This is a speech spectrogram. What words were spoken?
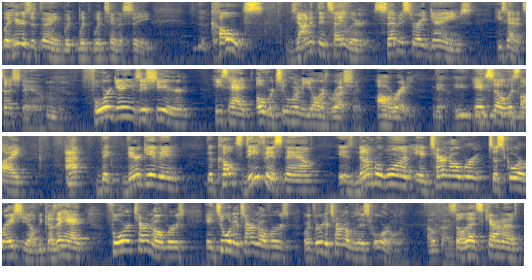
but here's the thing with, with, with Tennessee. The Colts, Jonathan Taylor, seven straight games, he's had a touchdown. Mm. Four games this year, he's had over two hundred yards rushing already. yeah, he, he- And so it's balling. like I the, they're giving the Colts defense now is number one in turnover to score ratio because they had four turnovers and two of the turnovers or three of the turnovers they scored on. Okay. So that's kind of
